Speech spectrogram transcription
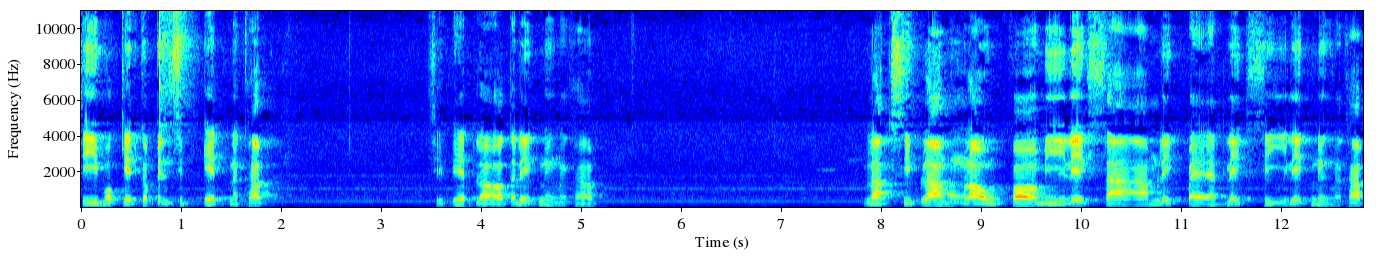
สี่บวกเจ็ดก็เป็นสิบเอ็ดนะครับสิบเอ็ดเราเอาแต่เลขหนึ่งนะครับ หลักสิบล่างของเราก็มีเลขสามเลขแปดเลขสี่เลขหนึ่งนะครับ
